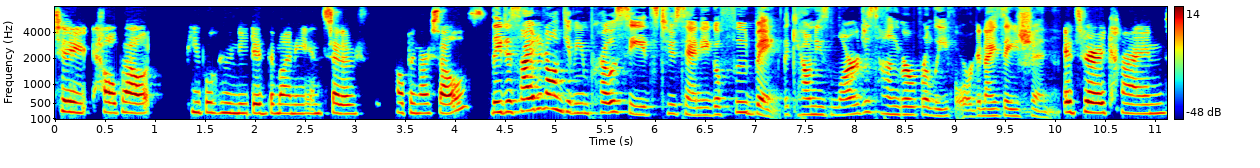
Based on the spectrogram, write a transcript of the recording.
to help out people who needed the money instead of helping ourselves. They decided on giving proceeds to San Diego Food Bank, the county's largest hunger relief organization. It's very kind,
